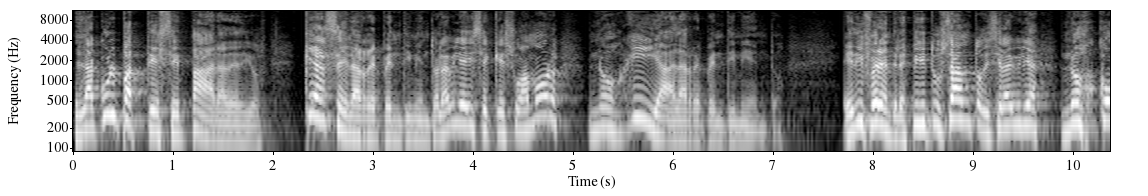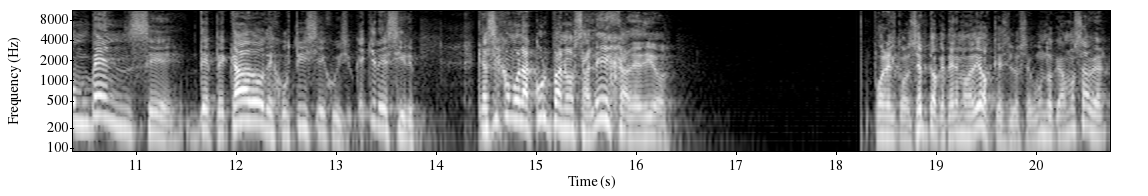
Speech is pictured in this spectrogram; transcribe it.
la culpa te separa de Dios. ¿Qué hace el arrepentimiento? La Biblia dice que su amor nos guía al arrepentimiento. Es diferente, el Espíritu Santo, dice la Biblia, nos convence de pecado, de justicia y juicio. ¿Qué quiere decir? Que así como la culpa nos aleja de Dios, por el concepto que tenemos de Dios, que es lo segundo que vamos a ver,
